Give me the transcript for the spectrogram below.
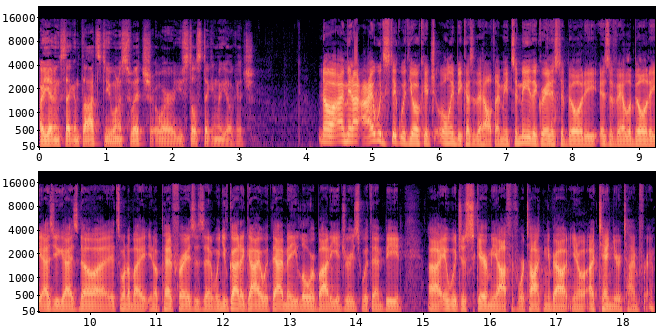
Are you having second thoughts? Do you want to switch, or are you still sticking with Jokic? No, I mean, I, I would stick with Jokic only because of the health. I mean, to me, the greatest ability is availability. As you guys know, uh, it's one of my you know pet phrases. And when you've got a guy with that many lower body injuries with Embiid, uh, it would just scare me off if we're talking about you know a ten year time frame.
